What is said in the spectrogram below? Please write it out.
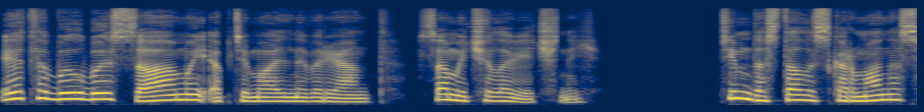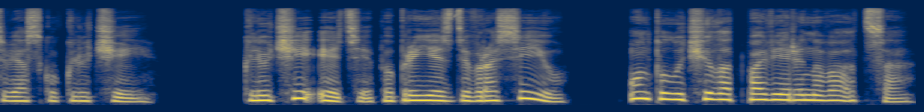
Это был бы самый оптимальный вариант, самый человечный. Тим достал из кармана связку ключей. Ключи эти по приезде в Россию он получил от поверенного отца.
